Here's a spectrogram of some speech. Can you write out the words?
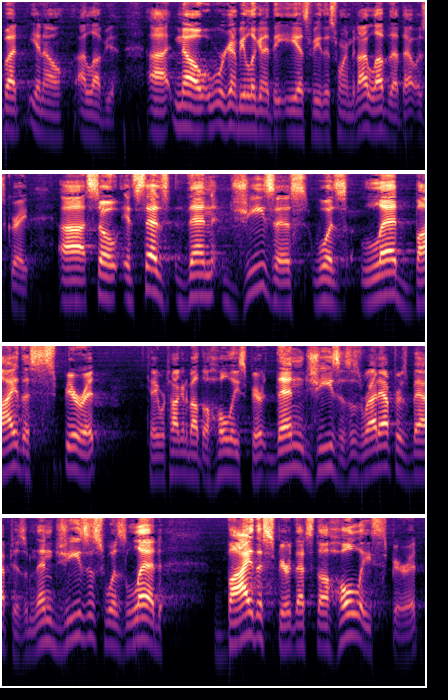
but, you know, I love you. Uh, no, we're going to be looking at the ESV this morning, but I love that. That was great. Uh, so it says, Then Jesus was led by the Spirit Okay, we're talking about the Holy Spirit. Then Jesus, this is right after his baptism. Then Jesus was led by the Spirit, that's the Holy Spirit,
